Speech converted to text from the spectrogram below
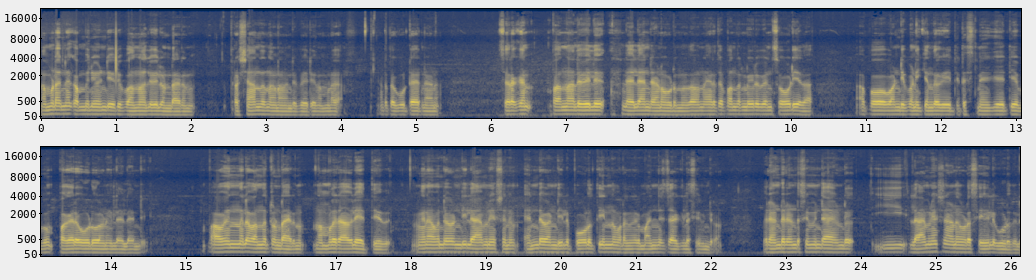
നമ്മുടെ തന്നെ കമ്പനി വണ്ടി ഒരു പതിനാല് പേരുണ്ടായിരുന്നു പ്രശാന്ത് എന്നാണ് അവന്റെ പേര്. നമ്മുടെ അടുത്ത കൂട്ടുകാരനാണ്. ചെറുക്കൻ പതിനാല് വീൽ ലൈലാൻഡാണ് ഓടുന്നത്. അവൻ നേരത്തെ പന്ത്രണ്ട് വീൽ ബെൻസ് ഓടിയതാണ് അപ്പോൾ വണ്ടി പണിക്ക് എന്തോ കയറ്റി ടെസ്റ്റിനെ കയറ്റിയപ്പം പകരം ഓടുവാണ് ലൈലാൻഡ്. അപ്പോൾ അവൻ ഇന്നലെ വന്നിട്ടുണ്ടായിരുന്നു. നമ്മൾ രാവിലെ എത്തിയത്. അങ്ങനെ അവന്റെ വണ്ടി ലാമിനേഷനും എന്റെ വണ്ടിയിൽ പോളിത്തീൻ എന്ന് പറയുന്ന ഒരു മഞ്ഞ ചാക്കിലെ സിമെന്റുമാണ് രണ്ട് രണ്ട് സിമ്മിന്റെ ആയതുകൊണ്ട് ഈ ലാമിനേഷനാണ് ഇവിടെ സെയിൽ കൂടുതൽ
